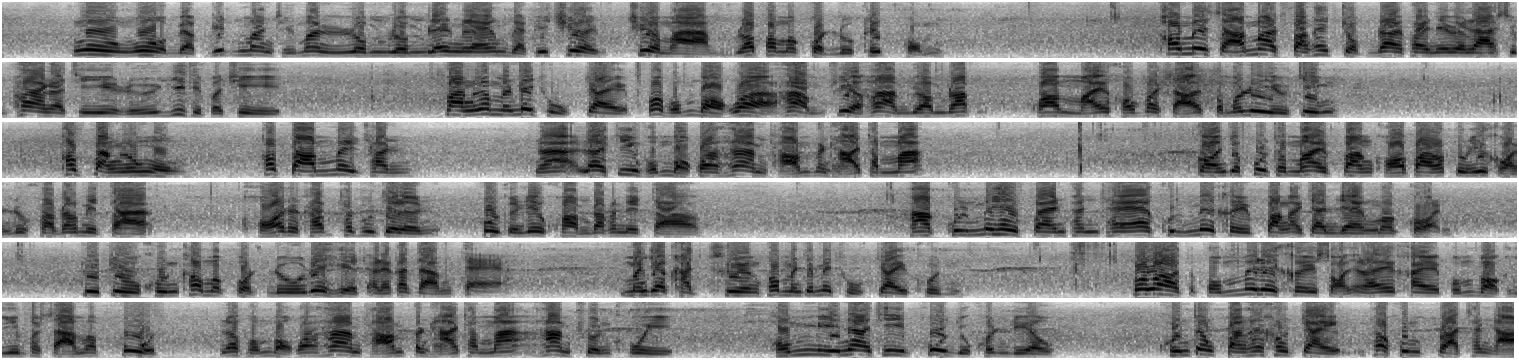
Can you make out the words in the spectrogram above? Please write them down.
โง่โง่แบบยึดมั่นถือมั่นลมลมแรงแรงแบบที่เชื่อเชื่อมา แล้วพอมากดดูคลิปผมเขาไม่สามารถฟังให้จบได้ภายในเวลา 15 นาทีหรือ 20 นาที ฟังแล้วมันไม่ถูกใจ เพราะผมบอกว่าห้ามเชื่อห้ามยอมรับความหมายของภาษาสมมติอยู่จริง เขาฟังแล้วงงเขาตามไม่ทันนะและจริงผมบอกว่าห้ามถามปัญหาธรรมะ ก่อนจะพูดธรรมะให้ฟังขอปารับตรงนี้ก่อนด้วยความรักเมตตา ขอเถอะครับท่านผู้เจริญ พูดกันด้วยความรักและเมตตา หากคุณไม่ใช่แฟนพันธ์แท้ คุณไม่เคยฟังอาจารย์แดงมาก่อนจู่ๆคุณเข้ามากดดูด้วยเหตุอะไรก็ตามแต่ มันจะขัดเคืองเพราะมันจะไม่ถูกใจคุณ เพราะว่าผมไม่ได้เคยสอนอะไรให้ใคร ผมบอกยืมภาษามาพูด แล้วผมบอกว่าห้ามถามปัญหาธรรมะ ห้ามชวนคุย ผมมีหน้าที่พูดอยู่คนเดียว คุณต้องฟังให้เข้าใจ ถ้าคุณปรารถนา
